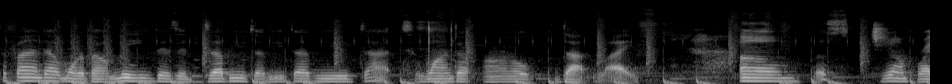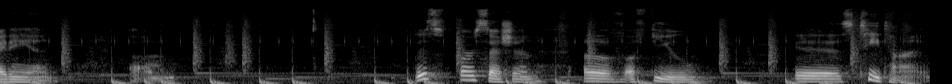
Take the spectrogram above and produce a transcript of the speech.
To find out more about me, visit www.wandaarnold.life. Um, let's jump right in. Um, this first session of a few is tea time.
